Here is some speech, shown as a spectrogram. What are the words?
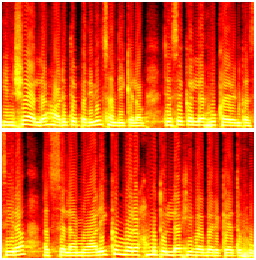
இன்ஷா அல்லாஹ் அடுத்த பதிவில் சந்திக்கலாம். ஜசக் அல்லாஹூ கரன் கசீரா. அஸ்லாம் வலைக்கம் வரமத்துல்லாஹி வபர்கூ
